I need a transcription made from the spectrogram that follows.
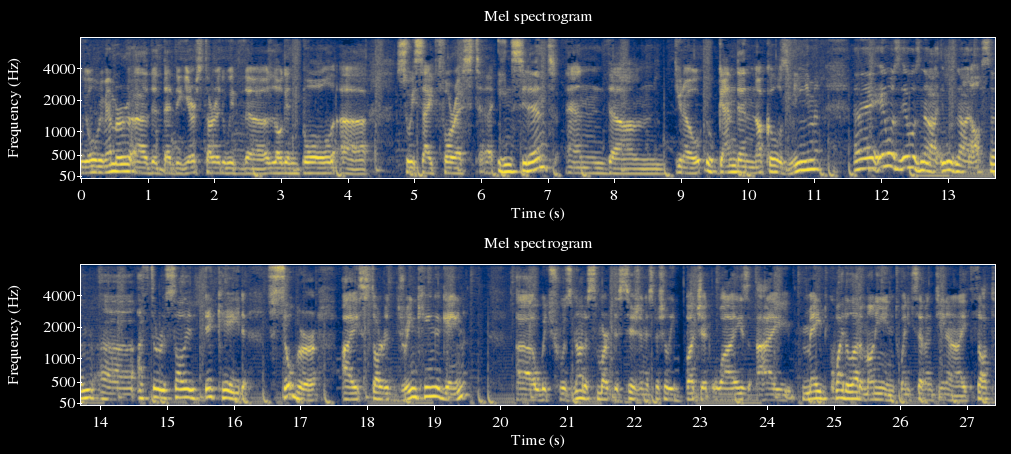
we all remember uh, the, that the year started with the Logan Paul uh, suicide forest uh, incident and um, you know Ugandan knuckles meme. Uh, it was it was not it was not awesome. Uh, after a solid decade sober, I started drinking again. Uh, which was not a smart decision, especially budget-wise. I made quite a lot of money in 2017 and I thought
